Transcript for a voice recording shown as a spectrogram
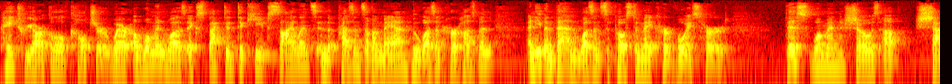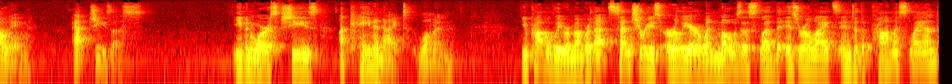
patriarchal culture where a woman was expected to keep silence in the presence of a man who wasn't her husband, and even then wasn't supposed to make her voice heard, this woman shows up shouting at Jesus. Even worse, she's a Canaanite woman. You probably remember that centuries earlier when Moses led the Israelites into the promised land,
